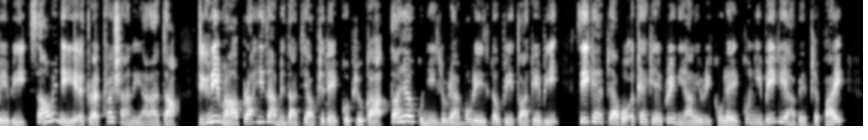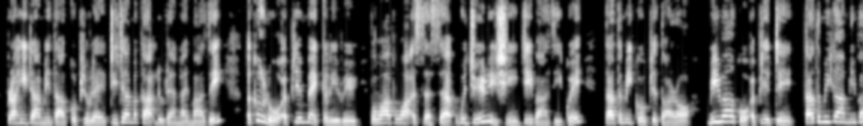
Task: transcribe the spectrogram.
ပေးပြီးစားဝတ်နေရေးအတွက်ထွက်ရှာနေရတာကြောင့် ဒီကနေ့မှာပရာဟိတမင်းသားတယောက်ဖြစ်တဲ့ကိုဖြိုးကတားရောက်ကူညီလှူဒန်းမှုတွေလှုပ်ပြီးသွားခဲ့ပြီးဈေးကပြဖို့အခက်အခဲတွေ့နေရလေးတွေကိုလည်းကူညီပေးခဲ့ရပဲဖြစ်ပါတယ်ပရာဟိတမင်းသားကိုဖြိုးလည်းဒီချက်မကလှူဒန်းနိုင်ပါစေအခုလိုအပြစ်မဲ့ကလေးတွေဘဝဘဝအဆက်ဆက်ဝစ်ကြွေးတွေရှင်ကြည်ပါစီကွယ်သားသမီးကိုပြစ်သွားတော့မိဘကိုအပြစ်တင်သားသမီးကမိဘ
